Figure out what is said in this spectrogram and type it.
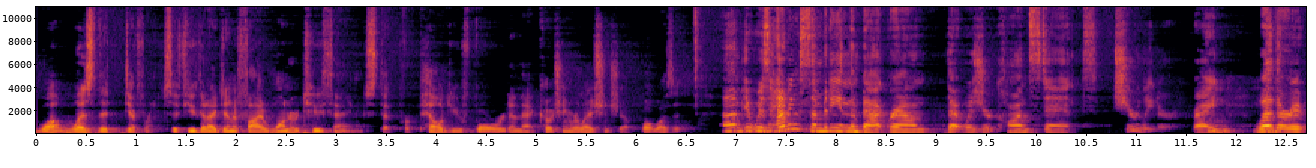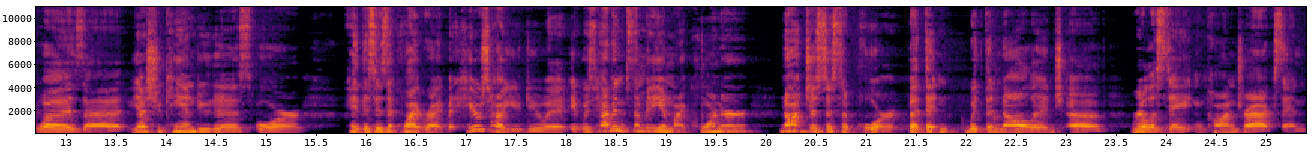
What was the difference? If you could identify one or two things that propelled you forward in that coaching relationship, what was it? Um, it was having somebody in the background that was your constant cheerleader, right? Mm. Whether it was, uh, yes, you can do this, or, okay, this isn't quite right, but here's how you do it. It was having somebody in my corner, not just a support, but that with the knowledge of real estate and contracts. And,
